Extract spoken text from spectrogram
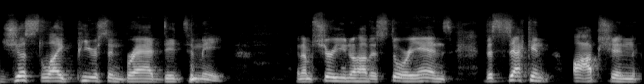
just like Pierce and Brad did to me. And I'm sure you know how this story ends. The second option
